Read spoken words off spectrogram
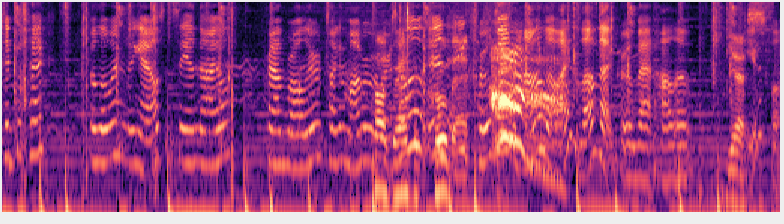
Pikipek. Alolan Meowth. Sandile. Crabrawler. Toggenmama. Holographic Reverse Crobat. And a Crobat Holo. I love that Crobat Holo. Yes. Beautiful.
